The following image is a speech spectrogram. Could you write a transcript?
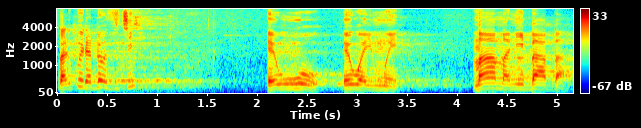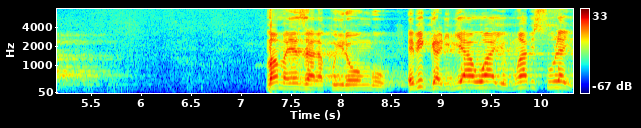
bali kwira doozi ki? Ewuwo ewaimwe maama ni baaba maama yazaala ku irongo ebiggali byawaayo mwabisuulayo.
